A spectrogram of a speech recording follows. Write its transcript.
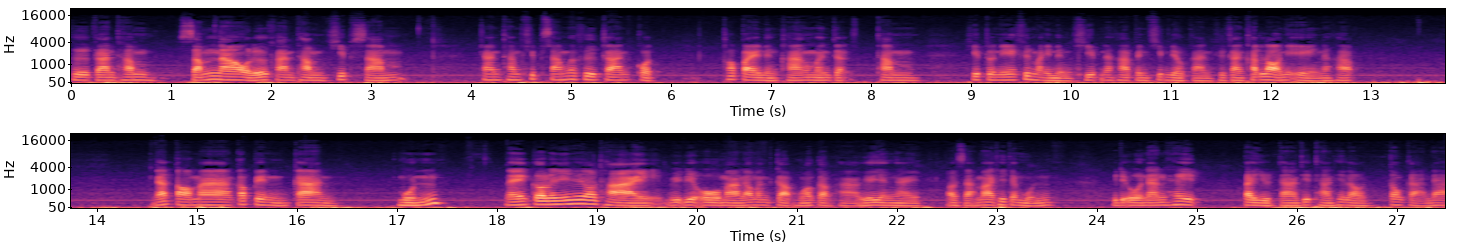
คือการทำสำเนาหรือการทำคลิปซ้ำการทำคลิปซ้ำก็คือการกดเข้าไปหนึ่งครั้ง มันจะทำคลิปตัวนี้ขึ้นมาอีกหนึ่งคลิปนะครับ เป็นคลิปเดียวกัน คือการคัดลอกนี่เองนะครับ และต่อมาก็เป็นการหมุน ในกรณีที่เราถ่ายวิดีโอมาแล้วมันกลับหัวกลับหางหรือยังไง เราสามารถที่จะหมุนวิดีโอนั้นให้ไปอยู่ตามทิศทางที่เราต้องการได้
